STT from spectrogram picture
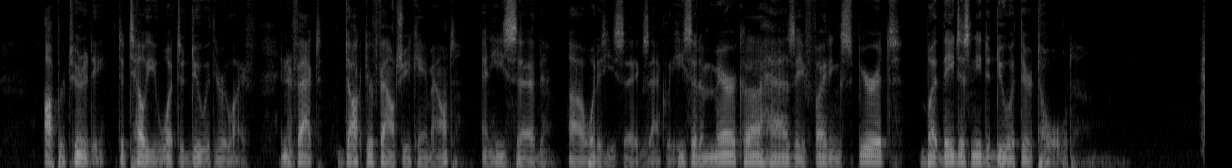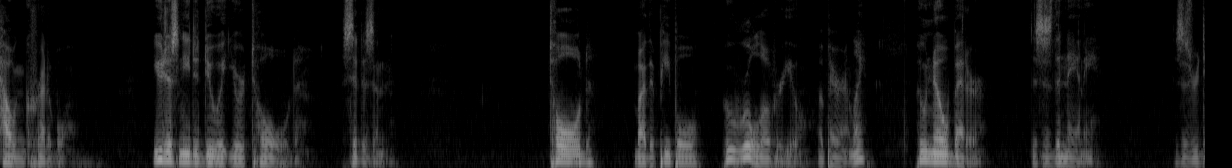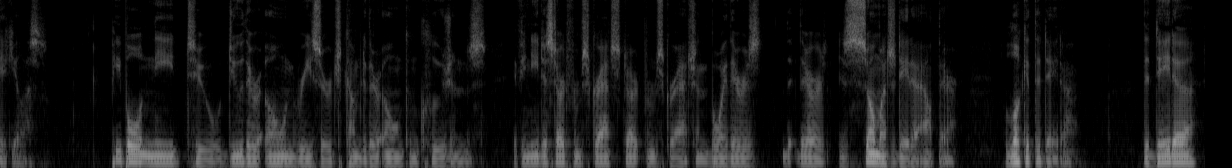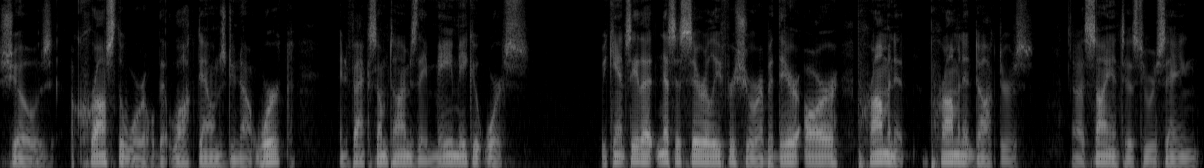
opportunity to tell you what to do with your life. And in fact, Dr. Fauci came out and he said, uh, what did he say exactly? He said, America has a fighting spirit, but they just need to do what they're told. How incredible. You just need to do what you're told, citizen. Told by the people who rule over you, apparently, who know better. This is the nanny. This is ridiculous people need to do their own research, come to their own conclusions. If you need to start from scratch, start from scratch. And boy, there is there is so much data out there. Look at the data. The data shows across the world that lockdowns do not work. In fact, sometimes they may make it worse. We can't say that necessarily for sure, but there are prominent, prominent doctors, uh, scientists who are saying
